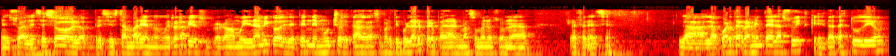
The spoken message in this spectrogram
mensuales. Eso, los precios están variando muy rápido, es un programa muy dinámico, depende mucho de cada caso particular, pero para dar más o menos una referencia. La, la cuarta herramienta de la suite, que es Data Studio,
